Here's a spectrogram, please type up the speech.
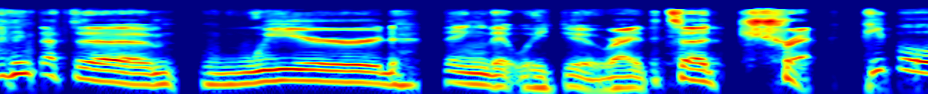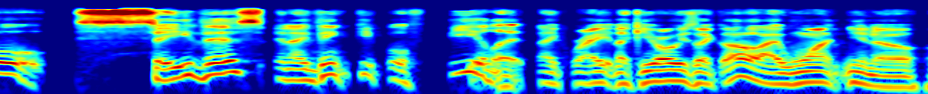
I think that's a weird thing that we do, right? It's a trick. People say this and I think people feel it like, right? Like you're always like, oh, I want, you know,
